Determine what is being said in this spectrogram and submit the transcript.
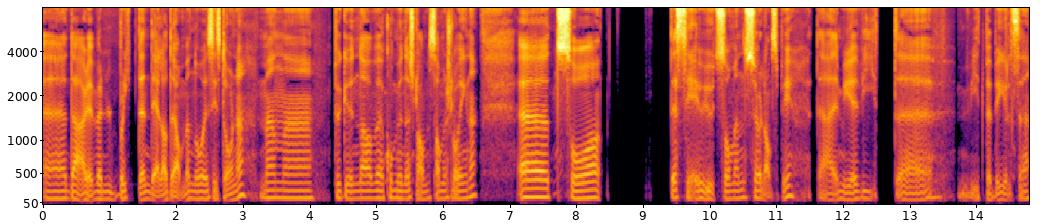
Eh, Det er vel blitt en del av Drammen nå de siste årene, men pga. grunn av kommunesammenslåingene. Eh, Så det ser jo ut som en sørlandsby. Det er mye hvit, eh, hvit bebyggelse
